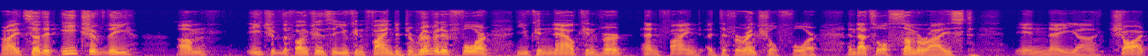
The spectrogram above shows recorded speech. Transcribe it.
All right, so that each of the um, each of the functions that you can find a derivative for, you can now convert and find a differential for. And that's all summarized in a uh, chart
